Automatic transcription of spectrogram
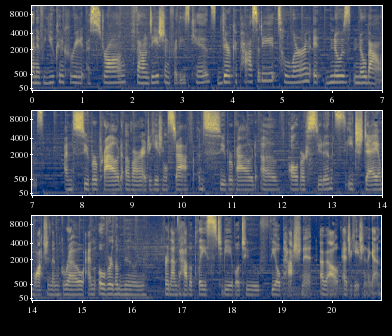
and if you can create a strong foundation for these kids, their capacity to learn, it knows no bounds. I'm super proud of our educational staff. I'm super proud of all of our students. Each day I'm watching them grow. I'm over the moon for them to have a place to be able to feel passionate about education again.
